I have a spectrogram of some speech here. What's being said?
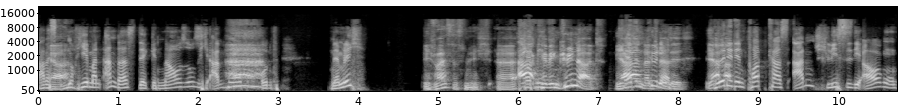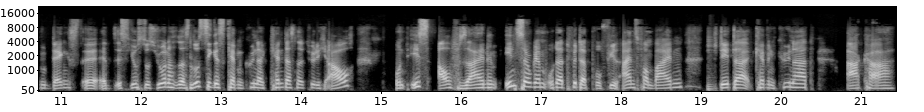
Aber es ja. gibt noch jemand anders, der genauso sich anhört und nämlich. Ich weiß es nicht. Äh, ah, Kevin Kühnert. Ja, Kevin natürlich. Kühnert. Ja. Hör dir den Podcast an, schließe die Augen und du denkst, äh, es ist Justus Jonas. Und das Lustige ist, Kevin Kühnert kennt das natürlich auch und ist auf seinem Instagram- oder Twitter-Profil, eins von beiden, steht da Kevin Kühnert, AK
